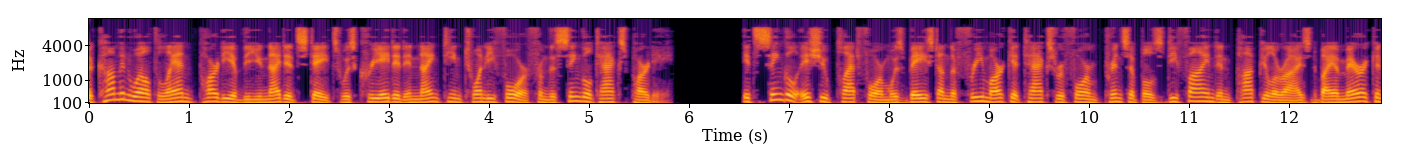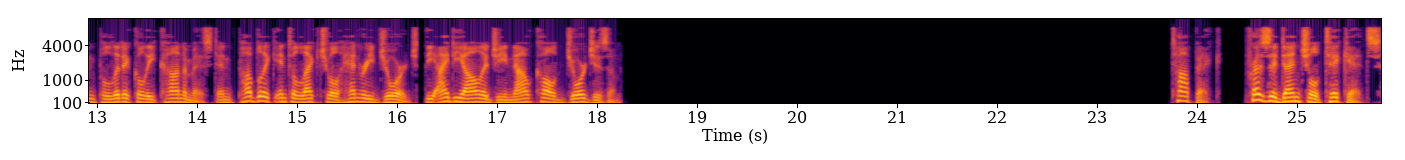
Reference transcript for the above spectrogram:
The Commonwealth Land Party of the United States was created in 1924 from the Single Tax Party. Its single-issue platform was based on the free market tax reform principles defined and popularized by American political economist and public intellectual Henry George, the ideology now called Georgism. Presidential tickets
